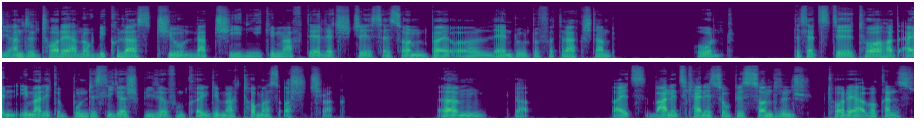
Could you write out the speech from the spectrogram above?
Die anderen Tore hat noch Nicolas Gionacini gemacht, der letzte Saison bei Orlando unter Vertrag stand. Und das letzte Tor hat ein ehemaliger Bundesligaspieler von Köln gemacht, Thomas Ostrak. Ähm, ja, war jetzt, waren jetzt keine so besonderen Tore, aber ganz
